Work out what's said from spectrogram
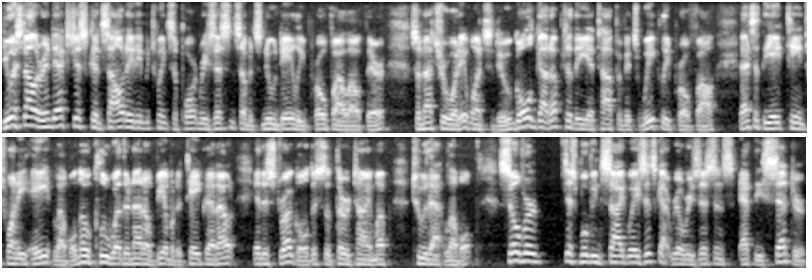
U.S. dollar index just consolidating between support and resistance of its new daily profile out there. So not sure what it wants to do. Gold got up to the uh, top of its weekly profile. That's at the 1828 level. No clue whether or not it'll be able to take that out. It has struggled. This is the third time up to that level. Silver just moving sideways. It's got real resistance at the center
